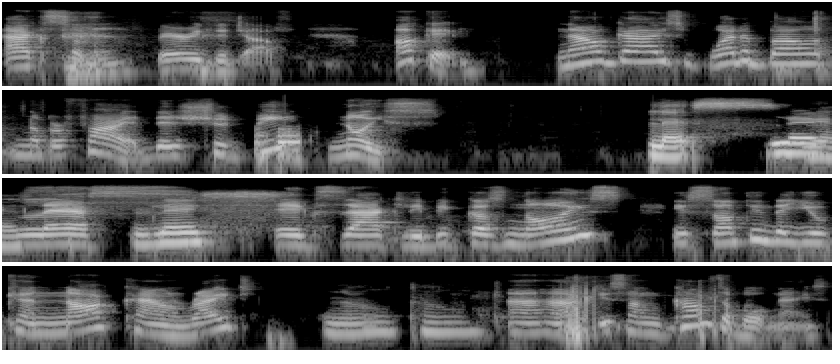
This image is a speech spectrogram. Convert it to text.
Excellent. Very good job. Okay. Now, guys, what about number five? There should be noise. Less. Less. Less. Exactly. Because noise is something that you cannot count, right? No count. Uh-huh. It's uncountable, guys.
